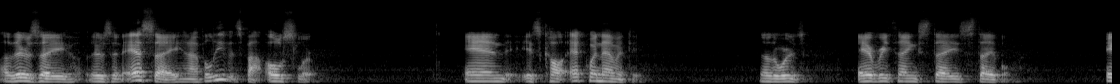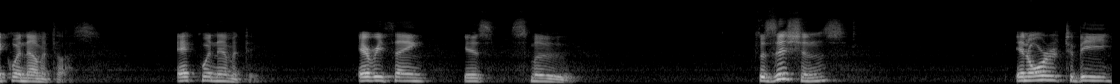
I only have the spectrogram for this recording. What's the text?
Uh, there's a there's an essay, and I believe it's by Osler, and it's called Equanimity. In other words, everything stays stable. Aequanimitas. Equanimity. Everything is smooth. Physicians, in order to be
